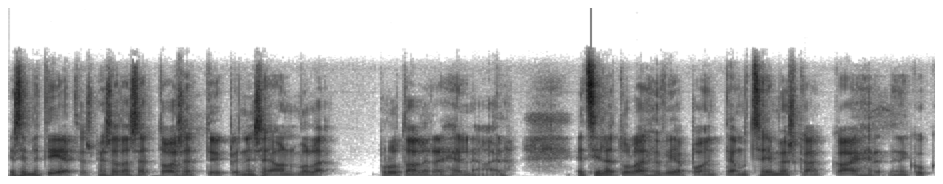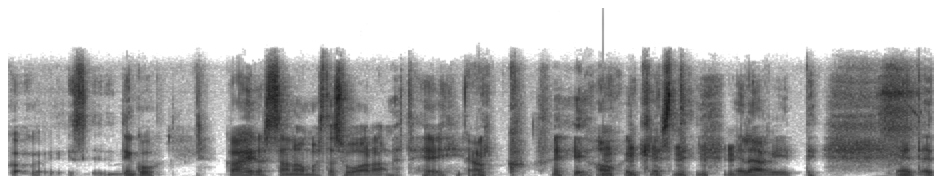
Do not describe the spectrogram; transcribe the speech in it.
Ja sitten me tiedät, jos me soitan se toiset tyyppi, niin se on mulle brutaali rehellinen aina. Että sillä tulee hyviä pointteja, mutta se ei myöskään kaihda, niin kuin, niin kuin, kaihda sanomasta suoraan, että hei Joo. Mikko, ihan oikeasti, elä viitti. Että et,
